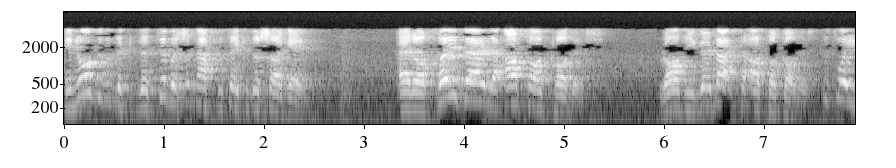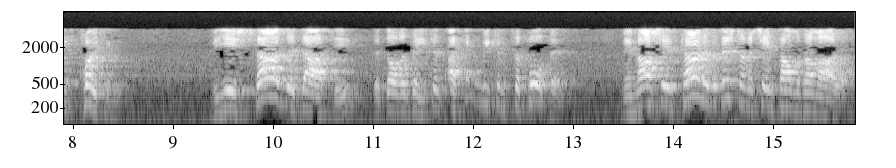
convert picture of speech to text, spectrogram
In order that the, the tzibur shouldn't have to say Kedusha again. Kodesh. Rather, you go back to Atar Kodesh. This is what he's quoting. The Yeshad Ledati, the Dover he says, I think we can support this. Mimashe is currently the Mishnah Mashem Talmud Hamara.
